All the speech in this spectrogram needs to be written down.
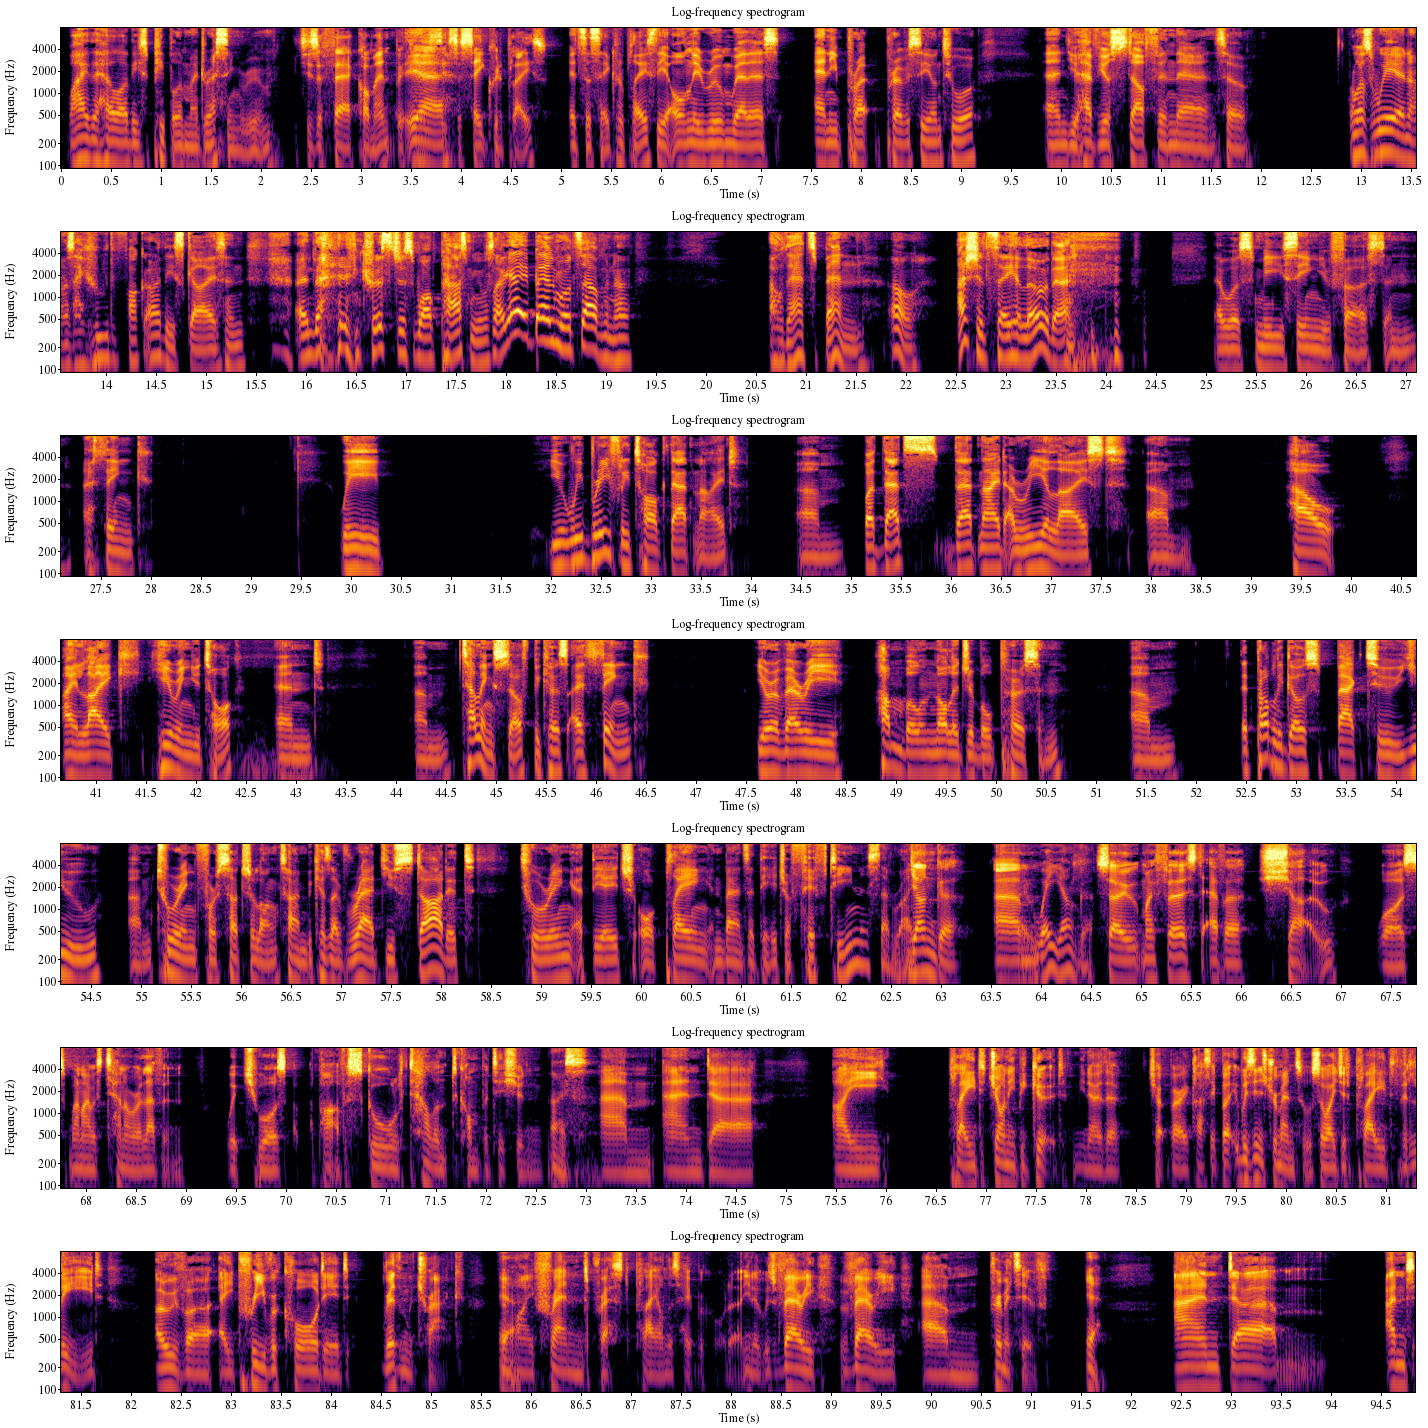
why the hell are these people in my dressing room? which is a fair comment because Yeah. it's a sacred place. It's a sacred place, the only room where there's any pri- privacy on tour. And you have your stuff in there. And so was weird. And I was like, who the fuck are these guys? And, and then Chris just walked past me and was like, hey, Ben, what's up? And I, oh, that's Ben. Oh, I should say hello then. that was me seeing you first. And I think we you we briefly talked that night. Um, but that's that night I realized um, how I like hearing you talk and um, telling stuff because I think you're a very humble, knowledgeable person. Um, that probably goes back to you um, touring for such a long time because I've read you started touring at the age or playing in bands at the age of 15. Is that right? Younger. Um, Way younger. So my first ever show was when I was 10 or 11, which was a part of a school talent competition. Nice. Um, and uh, I played Johnny B. Goode, you know, the Chuck Berry classic, but it was instrumental. So I just played the lead over a pre recorded rhythm track that Yeah. my friend pressed play on the tape recorder. You know, it was very, very um, primitive Yeah. and um, and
